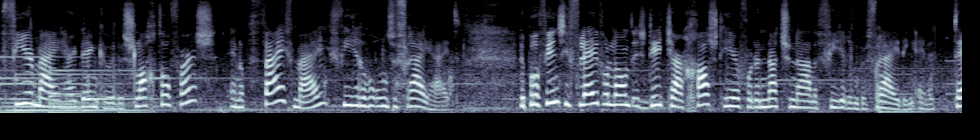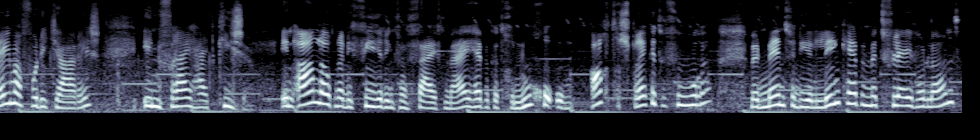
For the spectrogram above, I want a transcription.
Op 4 mei herdenken we de slachtoffers en op 5 mei vieren we onze vrijheid. De provincie Flevoland is dit jaar gastheer voor de Nationale Viering Bevrijding. En het thema voor dit jaar is In Vrijheid Kiezen. In aanloop naar die viering van 5 mei heb ik het genoegen om acht gesprekken te voeren met mensen die een link hebben met Flevoland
